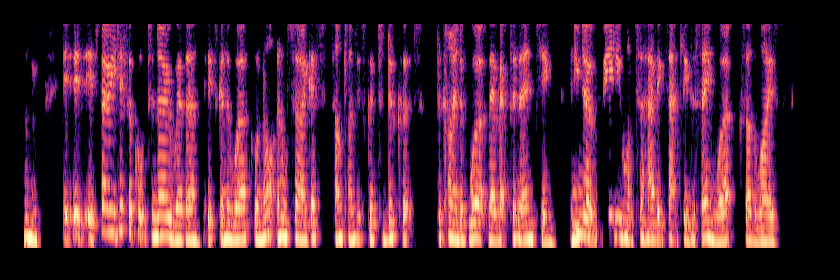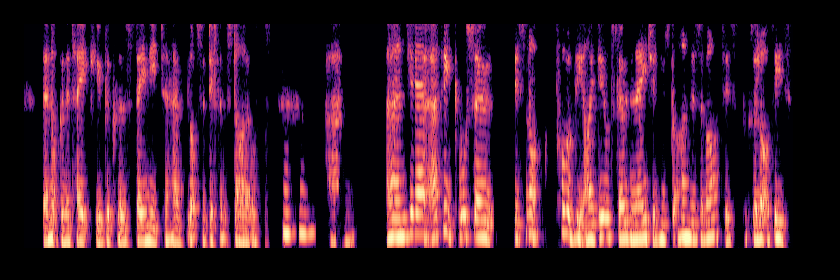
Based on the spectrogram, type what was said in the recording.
um, it, it's, it's very difficult to know whether it's going to work or not. And also, I guess sometimes it's good to look at the kind of work they're representing. And you Mm. don't really want to have exactly the same work because otherwise they're not going to take you because they need to have lots of different styles. Mhm. Um, and yeah, I think also it's not probably ideal to go with an agent who's got hundreds of artists because a lot of these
